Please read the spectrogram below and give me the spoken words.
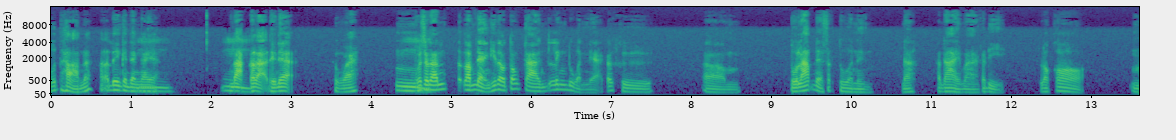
พุทธถามนะเล่นกันยังไงอะอืมหนักก็ละทีเนี้ยถูกไหมอืมอืมเพราะฉะนั้นตำแหน่งที่เราต้องการเร่งด่วนเนี่ยก็คืออมตัวรับเนี่ยสักตัวหนึ่งนะ ถ้าได้มาก็ดี แล้วก็ อื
